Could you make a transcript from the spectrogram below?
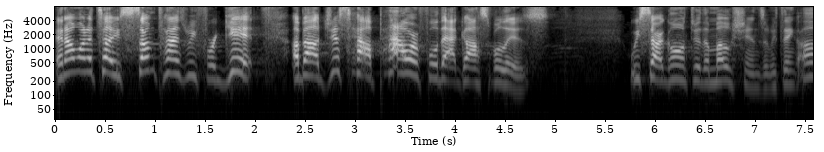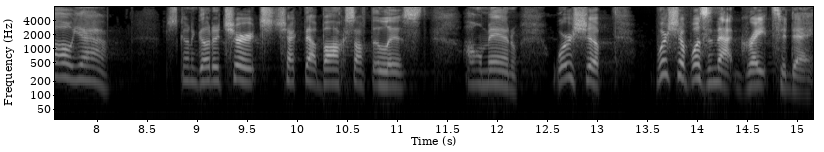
And I want to tell you, sometimes we forget about just how powerful that gospel is. We start going through the motions and we think, oh, yeah, I'm just going to go to church, check that box off the list. Oh, man, worship, worship wasn't that great today.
